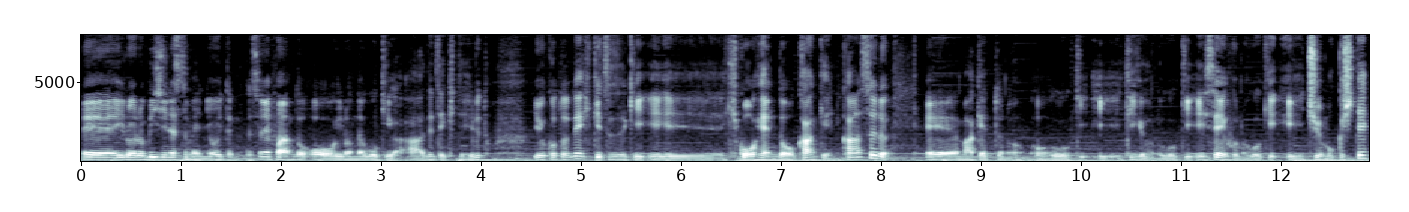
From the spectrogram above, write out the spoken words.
えー、いろいろビジネス面においてもですね、ファンド、いろんな動きが出てきているということで、引き続き、えー、気候変動関係に関する、えー、マーケットの動き、企業の動き、政府の動き、注目して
